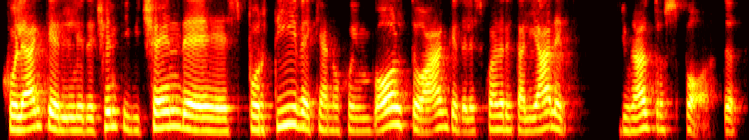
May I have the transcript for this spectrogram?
con le, anche le recenti vicende sportive che hanno coinvolto anche delle squadre italiane di un altro sport,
